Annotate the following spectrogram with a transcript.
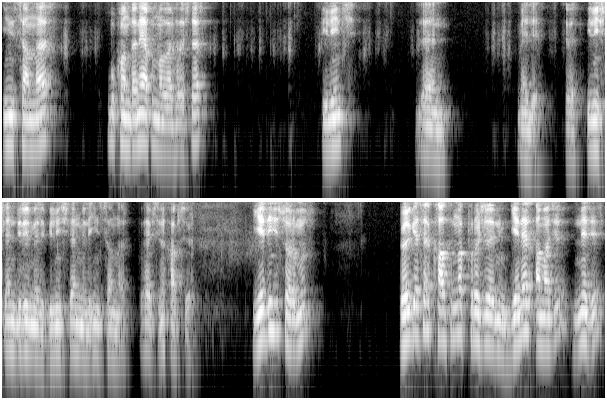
insanlar bu konuda ne yapılmalı arkadaşlar? bilinçlenmeli. Evet, bilinçlendirilmeli, bilinçlenmeli insanlar. Bu hepsini kapsıyor. Yedinci sorumuz. Bölgesel kalkınma projelerinin genel amacı nedir?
